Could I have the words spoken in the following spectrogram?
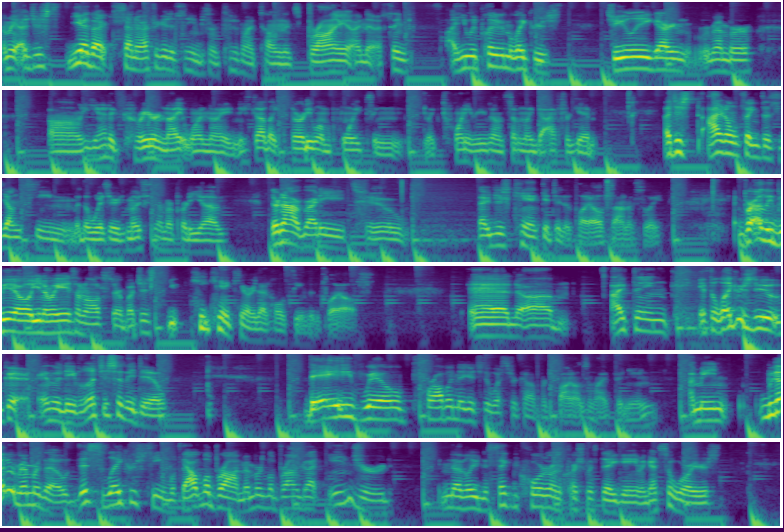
I mean, I just yeah, that center. I forget his name. He's on the tip of my tongue. It's Brian. I know. I think he would play in the Lakers G League. I remember. Um, he had a career night one night, and he got like 31 points and like 20 rebounds, something like that. I forget. I just I don't think this young team, the Wizards, most of them are pretty young. They're not ready to. They just can't get to the playoffs, honestly. Bradley Beal, you know, he is an All Star, but just you, he can't carry that whole team to the playoffs. And um, I think if the Lakers do get Anthony Davis, let's just say they do, they will probably make it to the Western Conference Finals, in my opinion. I mean, we got to remember though, this Lakers team without LeBron. Remember, LeBron got injured I believe in the second quarter on the Christmas Day game against the Warriors.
